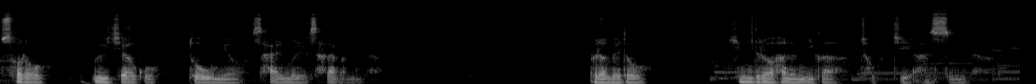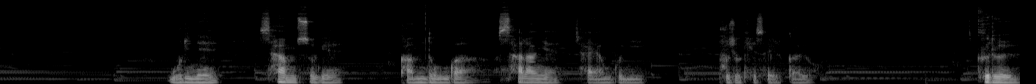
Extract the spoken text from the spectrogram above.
서로 의지하고 도우며 삶을 살아갑니다. 그럼에도 힘들어하는 이가 적지 않습니다. 우리네 삶 속에 감동과 사랑의 자양분이 부족해서일까요? 글을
